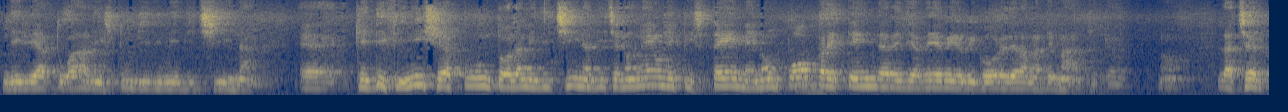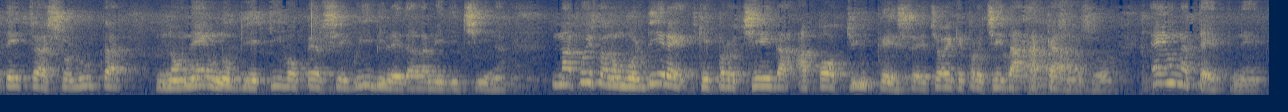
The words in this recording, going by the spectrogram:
negli attuali studi di medicina, eh, che definisce appunto la medicina, dice non è un episteme, non può mm. pretendere di avere il rigore della matematica. No? La certezza assoluta non è un obiettivo perseguibile dalla medicina, ma questo non vuol dire che proceda a potiukes, cioè che proceda a caso, è una tecne,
